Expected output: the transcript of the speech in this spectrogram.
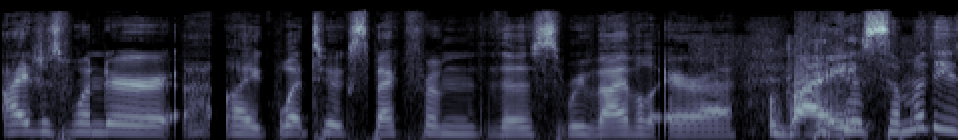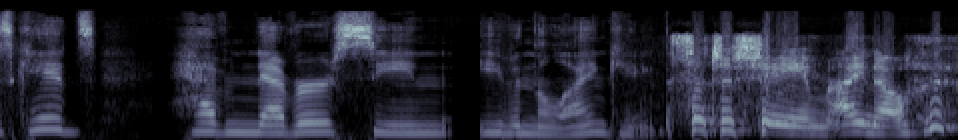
I just wonder like what to expect from this revival era. Right. Because some of these kids have never seen even The Lion King. Such a shame. I know.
